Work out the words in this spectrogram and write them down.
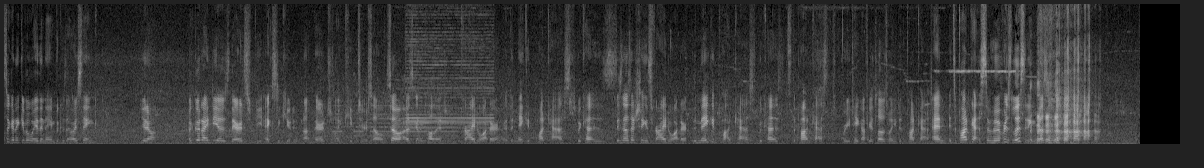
also going to give away the name because I always think, you know, a good idea is there to be executed, not there to like keep to yourself. So I was going to call it Fried Water or the Naked Podcast because there's no such thing as fried water. The Naked Podcast because it's the podcast where you take off your clothes while you do the podcast. And it's a podcast, so whoever's listening doesn't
